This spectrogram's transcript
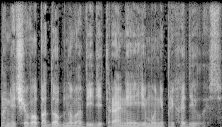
но ничего подобного видеть ранее ему не приходилось.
